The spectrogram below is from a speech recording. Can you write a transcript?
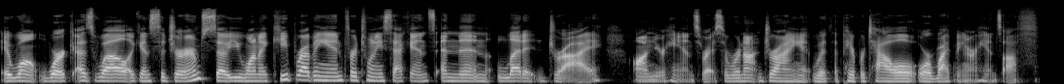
it won't work as well against the germs. So you want to keep rubbing in for 20 seconds and then let it dry on your hands, right? So we're not drying it with a paper towel or wiping our hands off.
